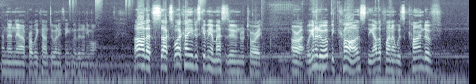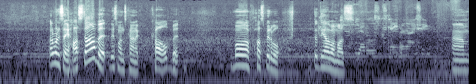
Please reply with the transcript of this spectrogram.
And then now I probably can't do anything with it anymore. Oh, that sucks. Why can't you just give me a massive inventory? Alright, we're going to do it because the other planet was kind of... I don't want to say hostile, but this one's kind of cold, but more hospitable than the other one was. Um,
